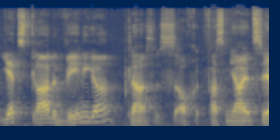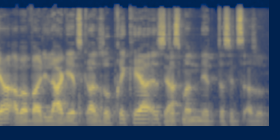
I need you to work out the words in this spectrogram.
jetzt gerade weniger. Klar, es ist auch fast ein Jahr jetzt her, aber weil die Lage jetzt gerade so prekär ist, ja. dass man das jetzt, also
